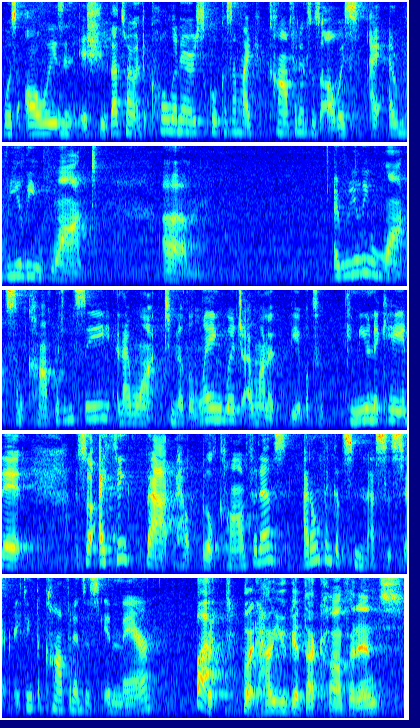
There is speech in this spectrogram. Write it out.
was always an issue. That's why I went to culinary school because I'm like, confidence was always, I, I really want, um, I really want some competency and I want to know the language. I want to be able to communicate it. So I think that helped build confidence. I don't think it's necessary. I think the confidence is in there, but, But, but how you get that confidence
